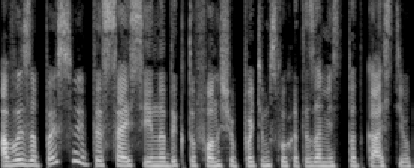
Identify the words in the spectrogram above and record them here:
А ви записуєте сесії на диктофон, щоб потім слухати замість подкастів?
